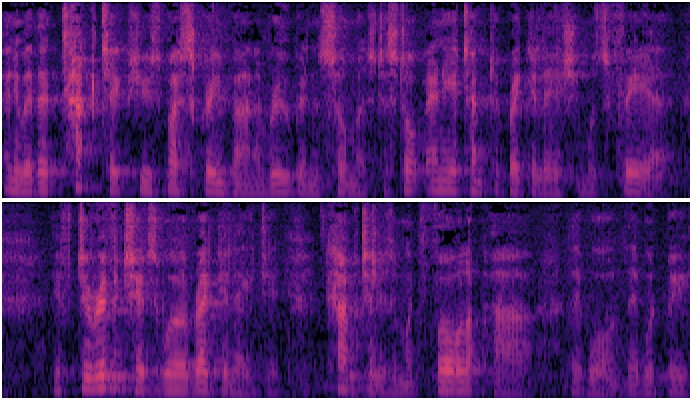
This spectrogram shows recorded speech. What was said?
anyway, the tactics used by Greenspan and Rubin and Summers to stop any attempt at regulation was fear. If derivatives were regulated, capitalism would fall apart. They would. There would be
